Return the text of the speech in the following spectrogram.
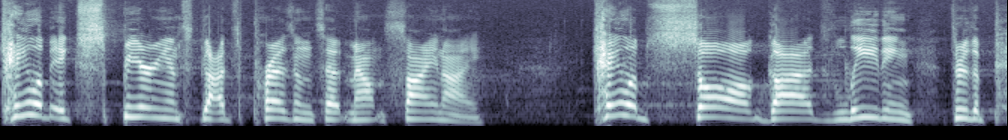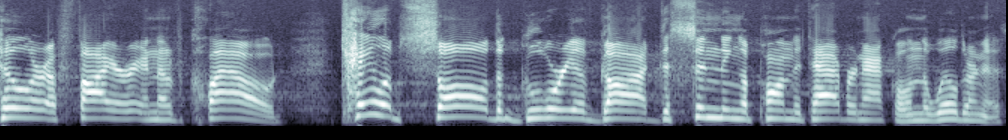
Caleb experienced God's presence at Mount Sinai. Caleb saw God's leading through the pillar of fire and of cloud. Caleb saw the glory of God descending upon the tabernacle in the wilderness.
